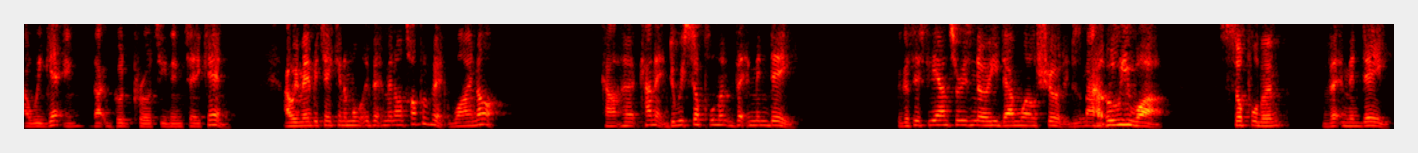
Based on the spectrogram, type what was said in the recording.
Are we getting that good protein intake in? Are we maybe taking a multivitamin on top of it? Why not? Can't hurt, can it? Do we supplement vitamin D? Because if the answer is no, you damn well should. It doesn't matter who you are supplement vitamin D.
